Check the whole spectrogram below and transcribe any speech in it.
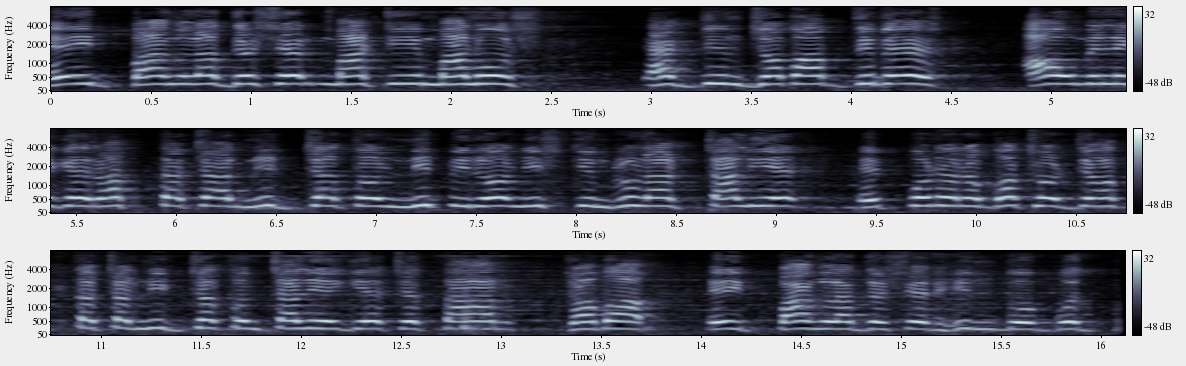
এই বাংলাদেশের মাটি মানুষ একদিন জবাব দিবে আওয়ামী লীগের অত্যাচার নির্যাতন নিপীড়ন স্টিম রুলার চালিয়ে এই পনেরো বছর যে অত্যাচার নির্যাতন চালিয়ে গিয়েছে তার জবাব এই বাংলাদেশের হিন্দু বৌদ্ধ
